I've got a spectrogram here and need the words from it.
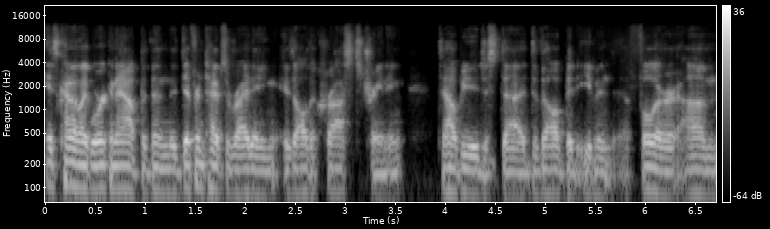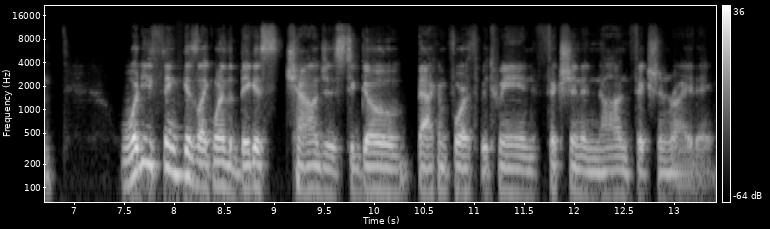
is kind of like working out but then the different types of writing is all the cross training to help you just uh, develop it even fuller. Um, what do you think is like one of the biggest challenges to go back and forth between fiction and nonfiction writing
